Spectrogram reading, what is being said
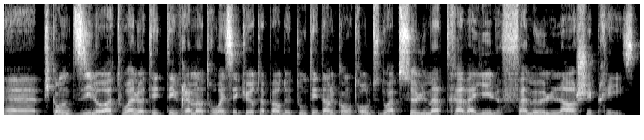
euh, puis qu'on te dit là à toi là t'es es vraiment trop insécure, t'as peur de tout, t'es dans le contrôle, tu dois absolument travailler le fameux lâcher prise.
